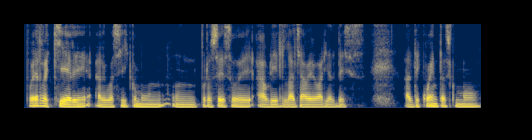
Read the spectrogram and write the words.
pues requiere algo así como un, proceso de abrir la llave varias veces. Haz de cuentas como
